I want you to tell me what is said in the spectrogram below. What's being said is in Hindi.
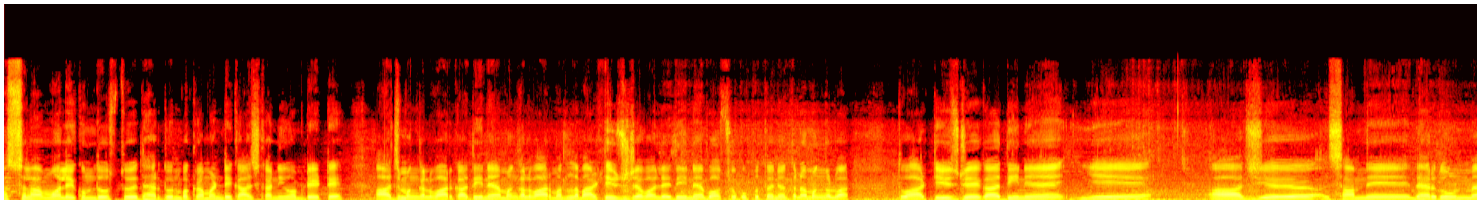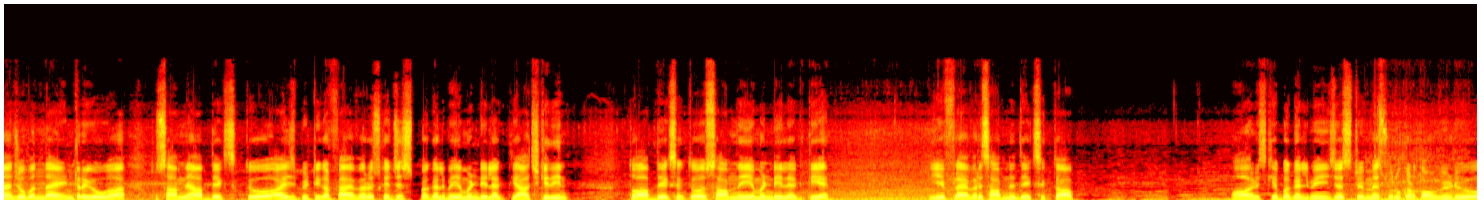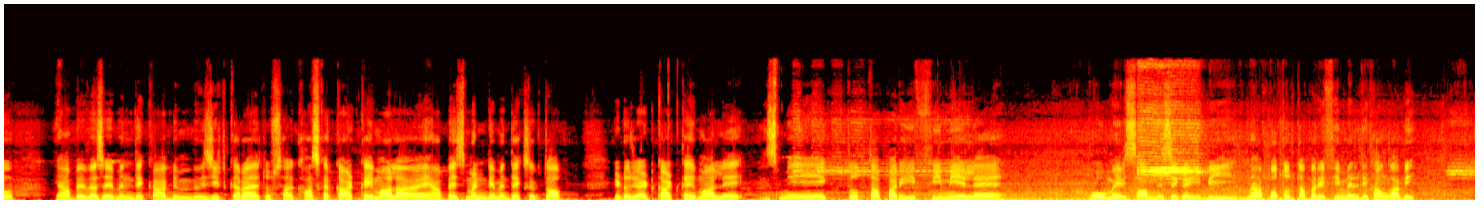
असलम दोस्तों देहरादून बकरा मंडी का आज का न्यू अपडेट है। आज मंगलवार का दिन है। मंगलवार मतलब आज ट्यूसडे वाले दिन है। बहुत सौ को पता नहीं होता ना मंगलवार। तो आज ट्यूसडे का दिन है। ये आज सामने देहरादून में जो बंदा एंट्री होगा तो सामने आप देख सकते हो आई का फ्लाई उसके जस्ट बगल में ये मंडी लगती है आज के दिन। तो आप देख सकते हो सामने ये मंडी लगती है। ये फ्लाई सामने देख सकते हो आप। और इसके बगल में ही जस्ट मैं शुरू करता हूँ वीडियो। यहाँ पे वैसे मैंने देखा, अभी मैं विज़िट करा है तो खासकर काट का ही माल आया है यहाँ पे इस मंडे में, देख सकते हो आप। ए टू जेड काट का ही माल है। इसमें एक तोता परी फीमेल है। वो मेरे सामने से गई। भी मैं आपको तोता परी फीमेल दिखाऊँगा अभी,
